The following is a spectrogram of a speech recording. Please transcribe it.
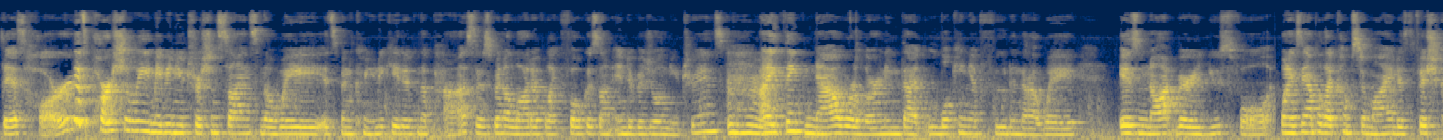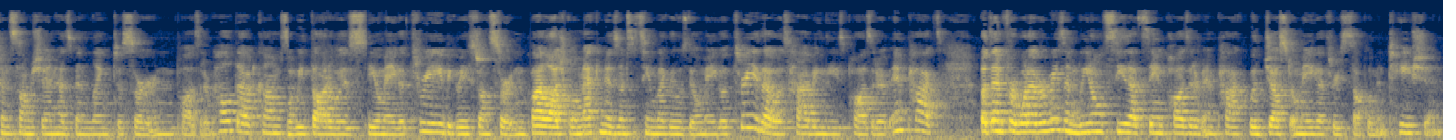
this hard. It's partially maybe nutrition science and the way it's been communicated in the past. There's been a lot of like focus on individual nutrients. And I think now we're learning that looking at food in that way is not very useful. One example that comes to mind is fish consumption has been linked to certain positive health outcomes. We thought it was the omega 3 based on certain biological mechanisms. It seemed like it was the omega 3 that was having these positive impacts. But then for whatever reason, we don't see that same positive impact with just omega 3 supplementation.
